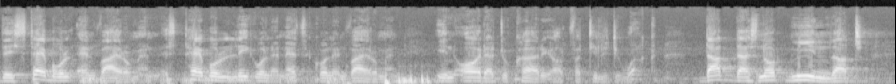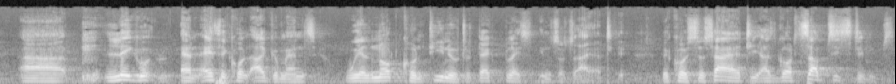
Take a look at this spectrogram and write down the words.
the stable environment, a stable legal and ethical environment in order to carry out fertility work. That does not mean that uh, legal and ethical arguments will not continue to take place in society because society has got subsystems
